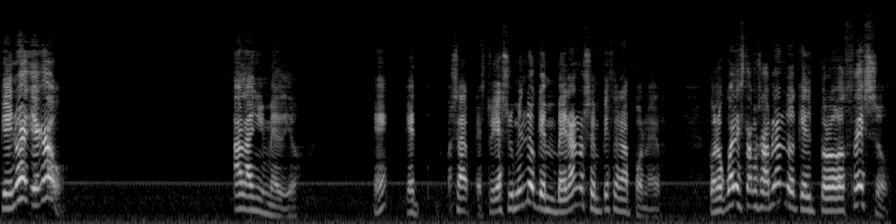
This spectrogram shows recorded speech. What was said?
Que no ha llegado al año y medio. ¿Eh? Que, o sea, estoy asumiendo que en verano se empiezan a poner. Con lo cual estamos hablando de que el proceso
